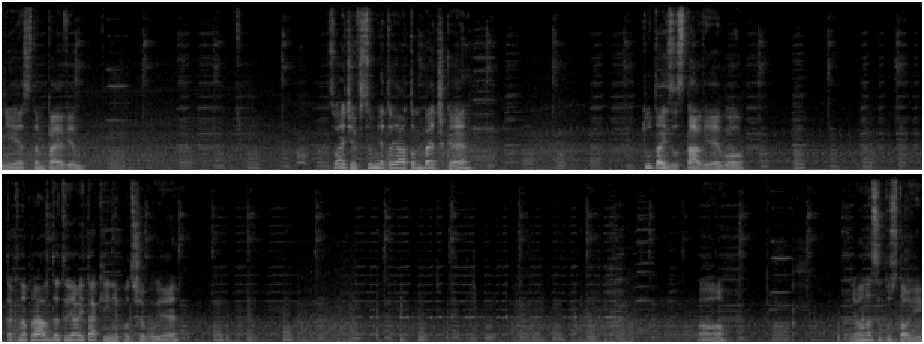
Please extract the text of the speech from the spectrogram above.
nie jestem pewien. Słuchajcie, w sumie to ja tą beczkę tutaj zostawię, bo tak naprawdę to ja i takiej nie potrzebuję. O. Nie ona co tu stoi.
